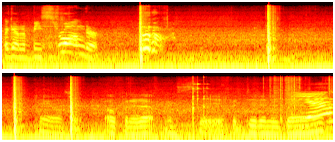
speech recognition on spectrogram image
I gotta be stronger. Okay, let's open it up and see if it did any damage. Yeah.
